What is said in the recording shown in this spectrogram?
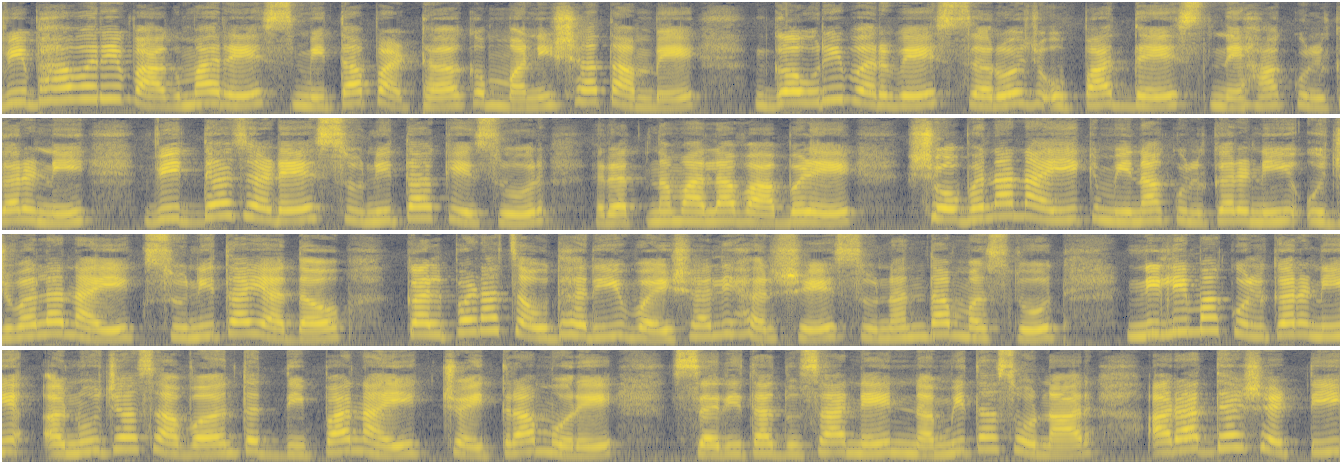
विभावरी वाघमारे स्मिता पाठक मनीषा तांबे गौरी बर्वे सरोज उपाध्ये स्नेहा कुलकर्णी विद्या जडे सुनीता केसूर रत्नमाला वाबळे शोभना नाईक मीना कुलकर्णी उज्ज्वला नाईक सुनीता यादव कल्पना चौधरी वैशाली हर्षे सुनंदा मस्तूत निलिमा कुलकर्णी अनुजा सावंत दीपा नाईक चैत्रा मोरे सरिता दुसाने नमिता सोनार आराध्या शेट्टी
